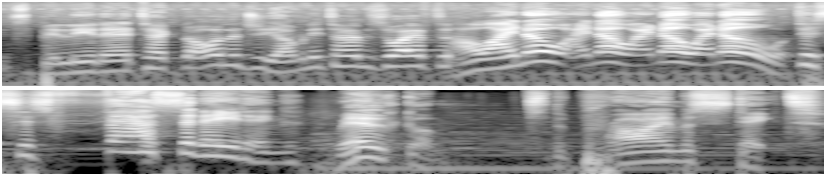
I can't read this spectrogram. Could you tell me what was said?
It's billionaire technology. How many times do I have to. Oh, I know, I know, I know, I know. This is fascinating. Welcome to the Prime Estate.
